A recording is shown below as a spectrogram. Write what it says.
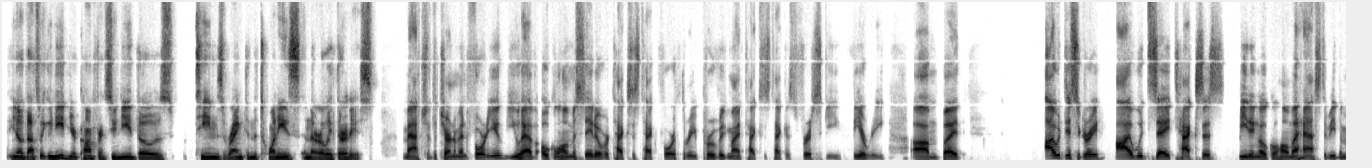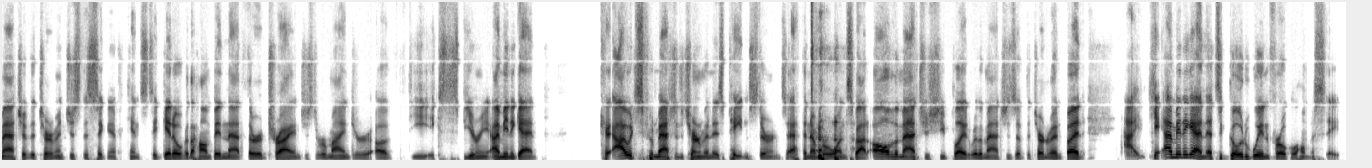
you know, that's what you need in your conference. You need those teams ranked in the 20s and the early 30s. Match of the tournament for you. You have Oklahoma State over Texas Tech 4 3, proving my Texas Tech is frisky theory. Um, but I would disagree. I would say Texas beating Oklahoma has to be the match of the tournament, just the significance to get over the hump in that third try. And just a reminder of the experience. I mean, again, I would just put match of the tournament as Peyton Stearns at the number one spot. All of the matches she played were the matches of the tournament. But I can't, I mean, again, that's a good win for Oklahoma State.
